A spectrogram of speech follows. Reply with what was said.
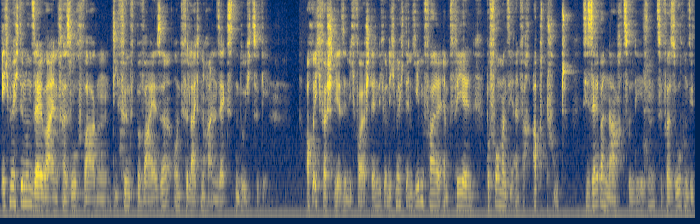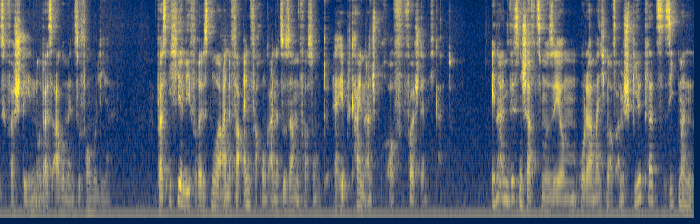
Ich möchte nun selber einen Versuch wagen, die fünf Beweise und vielleicht noch einen sechsten durchzugehen. Auch ich verstehe sie nicht vollständig und ich möchte in jedem Fall empfehlen, bevor man sie einfach abtut, sie selber nachzulesen, zu versuchen, sie zu verstehen und als Argument zu formulieren. Was ich hier liefere, ist nur eine Vereinfachung einer Zusammenfassung und erhebt keinen Anspruch auf Vollständigkeit. In einem Wissenschaftsmuseum oder manchmal auf einem Spielplatz sieht man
